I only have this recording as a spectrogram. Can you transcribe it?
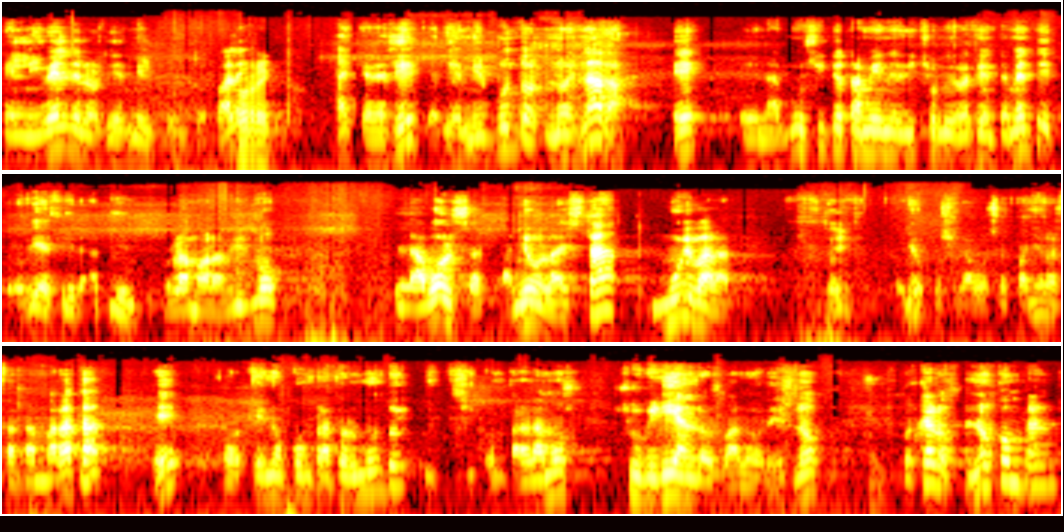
el nivel de los 10.000 puntos, ¿vale? Correcto. Hay que decir que 10.000 puntos no es nada. ¿eh? En algún sitio también he dicho muy recientemente, y te lo voy a decir a ti en tu programa ahora mismo, la bolsa española está muy barata. Entonces, coño, pues si la bolsa española está tan barata, ¿eh? ¿por qué no compra todo el mundo? Y si compráramos, subirían los valores, ¿no? Pues claro, no compran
